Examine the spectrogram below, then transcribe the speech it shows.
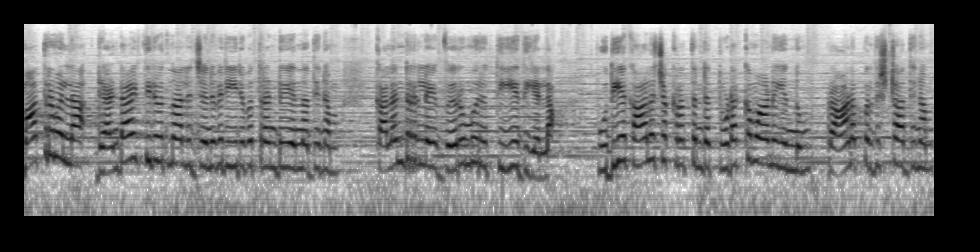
മാത്രമല്ല രണ്ടായിരത്തി ഇരുപത്തിനാല് ജനുവരി ഇരുപത്തിരണ്ട് എന്ന ദിനം കലണ്ടറിലെ വെറുമൊരു തീയതിയല്ല. പുതിയ കാലചക്രത്തിന്റെ തുടക്കമാണ് എന്നും പ്രാണപ്രതിഷ്ഠാ ദിനം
